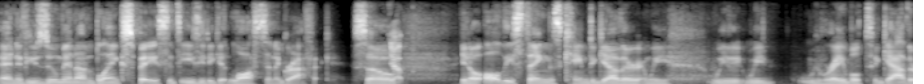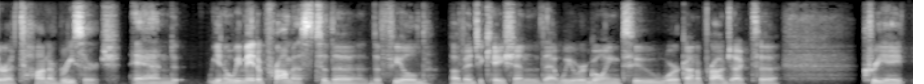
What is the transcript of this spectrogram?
And if you zoom in on blank space, it's easy to get lost in a graphic. So, yep. you know, all these things came together and we, we, we, we were able to gather a ton of research. And you know, we made a promise to the the field of education that we were going to work on a project to create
